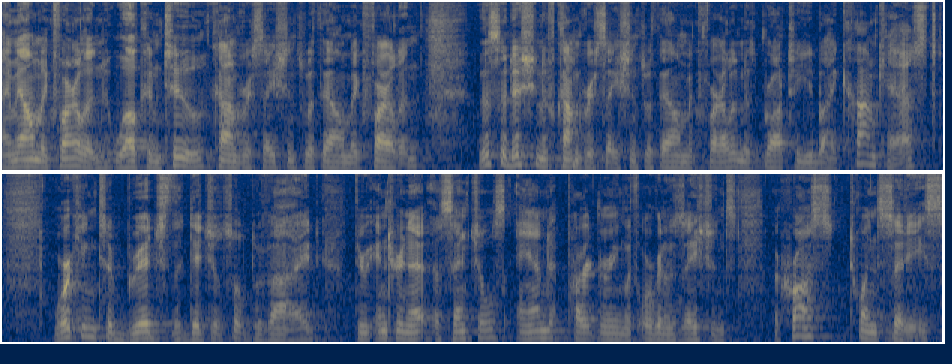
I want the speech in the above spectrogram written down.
I'm Al McFarland. Welcome to Conversations with Al McFarland. This edition of Conversations with Al McFarland is brought to you by Comcast, working to bridge the digital divide through Internet essentials and partnering with organizations across Twin Cities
